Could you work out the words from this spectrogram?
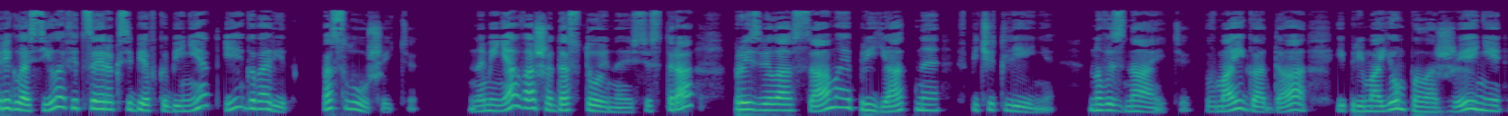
Пригласил офицера к себе в кабинет и говорит, послушайте, на меня ваша достойная сестра произвела самое приятное впечатление. Но вы знаете, в мои года и при моем положении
